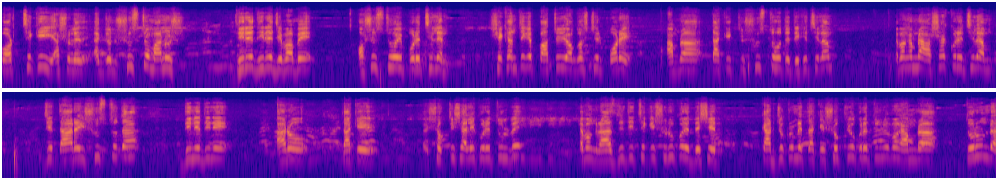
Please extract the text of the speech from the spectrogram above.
পর থেকেই আসলে একজন সুস্থ মানুষ ধীরে ধীরে যেভাবে অসুস্থ হয়ে পড়েছিলেন, সেখান থেকে পাঁচই অগস্টের পরে আমরা তাকে একটু সুস্থ হতে দেখেছিলাম এবং আমরা আশা করেছিলাম যে তার এই সুস্থতা দিনে দিনে আরও তাকে শক্তিশালী করে তুলবে এবং রাজনীতি থেকে শুরু করে দেশের কার্যক্রমে তাকে সক্রিয় করে তুলবে এবং আমরা তরুণরা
